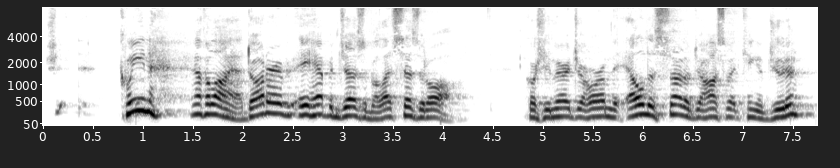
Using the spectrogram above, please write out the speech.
she, Queen Athaliah, daughter of Ahab and Jezebel, that says it all. Of course, she married Jehoram, the eldest son of Jehoshaphat, king of Judah.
